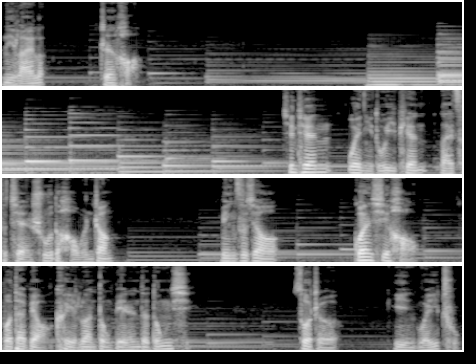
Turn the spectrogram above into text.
你来了，真好。今天为你读一篇来自简书的好文章，名字叫《关系好》。不代表可以乱动别人的东西。作者：尹维楚。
